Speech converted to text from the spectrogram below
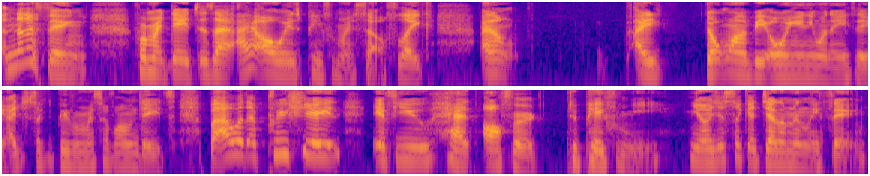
another thing for my dates is that I always pay for myself. Like, I don't, I don't want to be owing anyone anything. I just like to pay for myself on dates. But I would appreciate if you had offered to pay for me. You know, just like a gentlemanly thing.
